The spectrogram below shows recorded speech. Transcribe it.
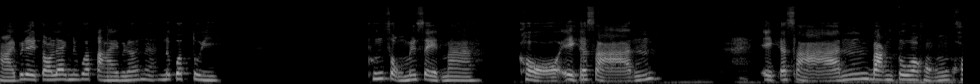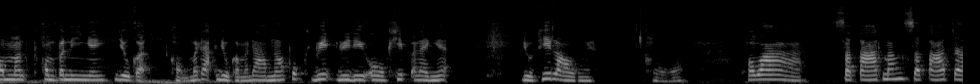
หายไปเลยตอนแรกนึกว่าตายไปแล้วนะนึกว่าตุยเพิ่งส่งเมสเซจมา ขอเอกสาร เอกสารบางตัวของคอมคอมพานีไง อยู่กับของมาดาอยู่กับมาดามเนาะพวกวิวิดีโอคลิปอะไรเงี้ย อยู่ที่เราไงขอ เพราะว่าสตาร์ทมั้งสตาร์ทจะ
